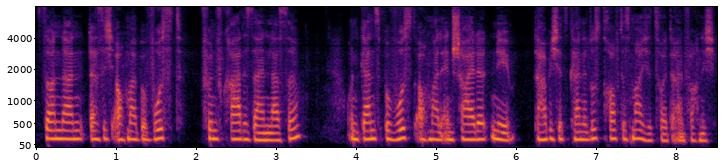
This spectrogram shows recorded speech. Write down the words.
sondern dass ich auch mal bewusst fünf Grade sein lasse und ganz bewusst auch mal entscheide, nee, da habe ich jetzt keine Lust drauf, das mache ich jetzt heute einfach nicht.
